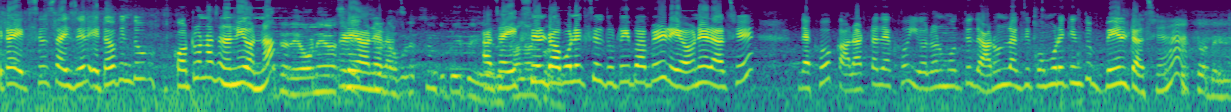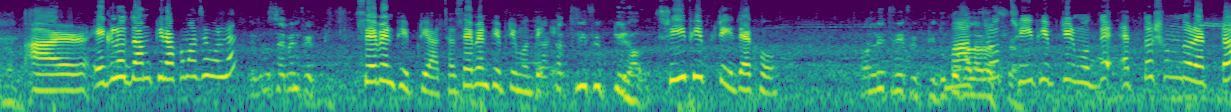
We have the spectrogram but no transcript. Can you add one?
এটা এক্সেল সাইজের এটাও কিন্তু কটন আছে না লিওন না? পেয়ে আচ্ছা এক্সেল ডবল এক্সেল দুটোই পাবে রেয়নের আছে। দেখো কালারটা দেখো ইয়েলোর মধ্যে দারুণ লাগছে কোমরে কিন্তু বেল্ট আছে হ্যাঁ? আর এগুলোর দাম কীরকম আছে বললেন? এগুলো সেভেন ফিফটি আচ্ছা সেভেন ফিফটির মধ্যে। থ্রি ফিফটি দেখো। মাত্র থ্রি ফিফটির মধ্যে এত সুন্দর একটা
